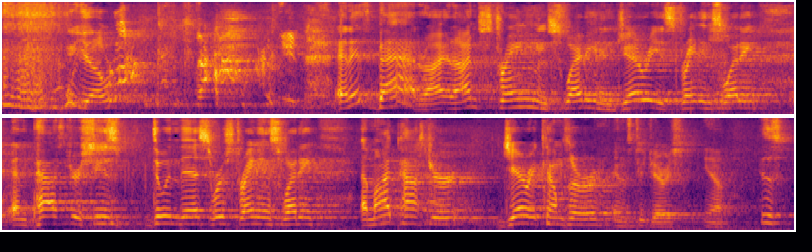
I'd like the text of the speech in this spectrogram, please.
you know, and it's bad, right? And I'm straining and sweating, and Jerry is straining and sweating, and Pastor, she's doing this, we're straining and sweating. And my pastor, Jerry, comes over, and there's two Jerrys, you know, he says,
